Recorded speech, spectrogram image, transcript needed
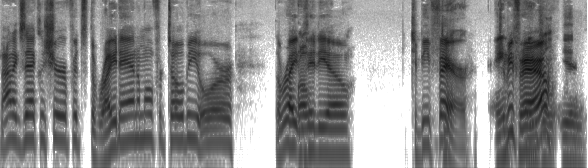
not exactly sure if it's the right animal for Toby or the right Well, video. to be fair, to be fair- Angel is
